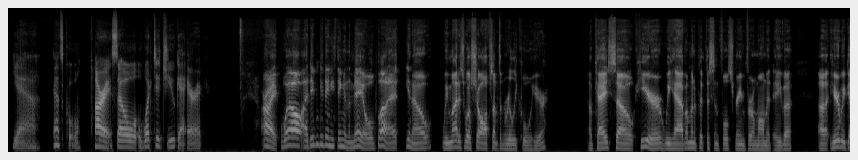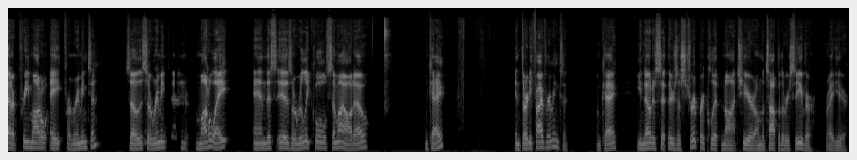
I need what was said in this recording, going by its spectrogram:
Yeah, that's cool. All right. So, what did you get, Eric? All right. Well, I didn't get anything in the mail, but, you know, we might as well show off something really cool here. Okay. So, here we have, I'm going to put this in full screen for a moment, Ava. Uh, here we've got a pre Model 8 from Remington. So, this is a Remington Model 8, and this is a really cool semi auto. Okay. In 35 Remington. Okay you notice that there's a stripper clip notch here on the top of the receiver right here.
